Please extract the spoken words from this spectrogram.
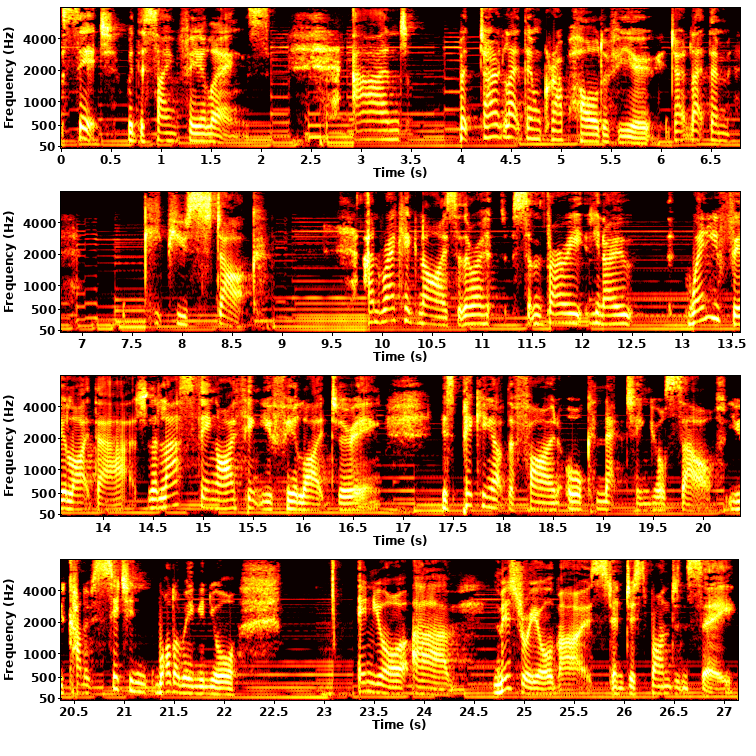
sit with the same feelings, and but don't let them grab hold of you. Don't let them keep you stuck. And recognize that there are some very, you know, when you feel like that, the last thing I think you feel like doing is picking up the phone or connecting yourself. You kind of sitting, wallowing in your in your um, misery almost and despondency,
